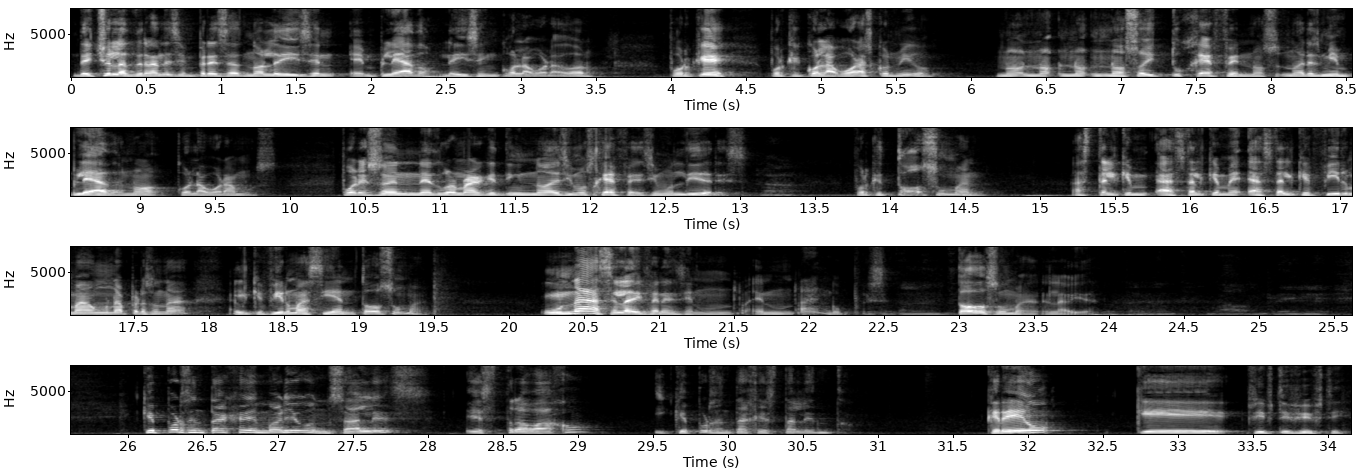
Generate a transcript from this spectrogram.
De hecho, las grandes empresas no le dicen empleado, le dicen colaborador. ¿Por qué? Porque colaboras conmigo. No, no, no, no soy tu jefe, no, no eres mi empleado, no, colaboramos. Por eso en Network Marketing no decimos jefe, decimos líderes. Claro. Porque todos suman. Hasta el que, hasta el que, me- hasta el que firma una persona, el que firma 100, todo suma. Una hace la diferencia en un, en un rango, pues. Totalmente. Todo suma en la vida. Wow, increíble. ¿Qué porcentaje de Mario González es trabajo y qué porcentaje es talento? Creo que 50-50.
